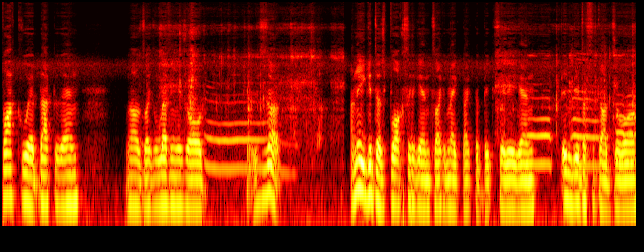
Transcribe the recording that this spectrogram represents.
fuckwit back then. When I was like 11 years old. This is up. I need to get those blocks again so I can make like the big city again. In Rebirth of Godzilla.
